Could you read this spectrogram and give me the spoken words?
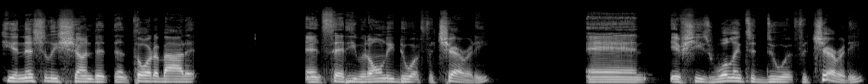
He initially shunned it, then thought about it, and said he would only do it for charity. And if she's willing to do it for charity,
